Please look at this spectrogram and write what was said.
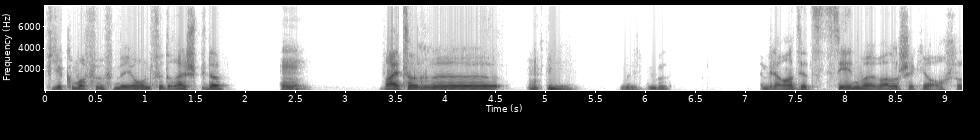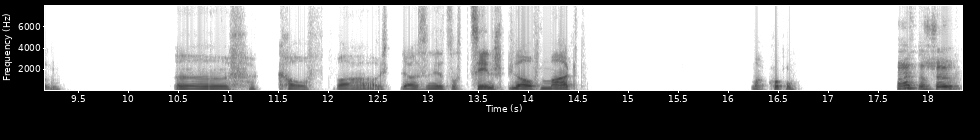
4,5 Millionen für drei Spieler. Mhm. Weitere Entweder waren es jetzt 10, weil Waloschek ja auch schon äh, verkauft war. Ich, ja, es sind jetzt noch 10 Spieler auf dem Markt. Mal gucken. Ja, ist doch schön.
